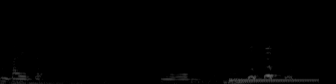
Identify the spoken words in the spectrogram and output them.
Compadrito. Nos vemos.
